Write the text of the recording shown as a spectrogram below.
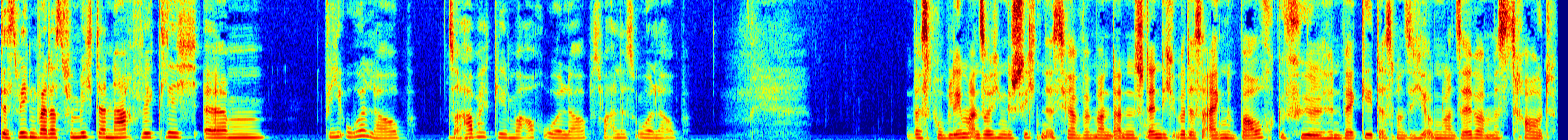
deswegen war das für mich danach wirklich ähm, wie Urlaub. Zur Arbeit gehen war auch Urlaub. Es war alles Urlaub. Das Problem an solchen Geschichten ist ja, wenn man dann ständig über das eigene Bauchgefühl hinweggeht, dass man sich irgendwann selber misstraut.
